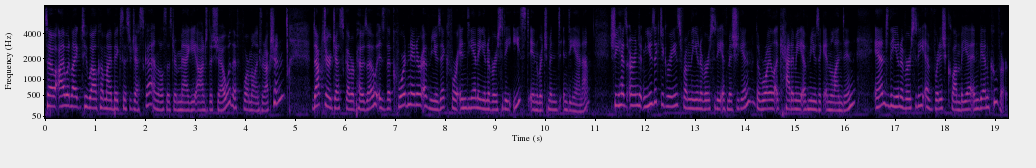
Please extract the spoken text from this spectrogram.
So, I would like to welcome my big sister Jessica and little sister Maggie onto the show with a formal introduction. Dr. Jessica Raposo is the coordinator of music for Indiana University East in Richmond, Indiana. She has earned music degrees from the University of Michigan, the Royal Academy of Music in London, and the University of British Columbia in Vancouver.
